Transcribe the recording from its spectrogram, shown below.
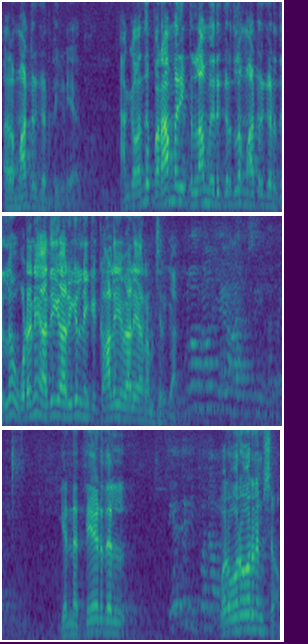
அதில் மாற்று கருத்து கிடையாது. அங்கே வந்து பராமரிப்பு இல்லாமல் இருக்கிறதுல மாற்று கருத்து இல்லை. உடனே அதிகாரிகள் இன்னைக்கு காலையே வேலையை ஆரம்பிச்சிருக்காங்க. என்ன தேர்தல்? ஒரு ஒரு ஒரு நிமிஷம்.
